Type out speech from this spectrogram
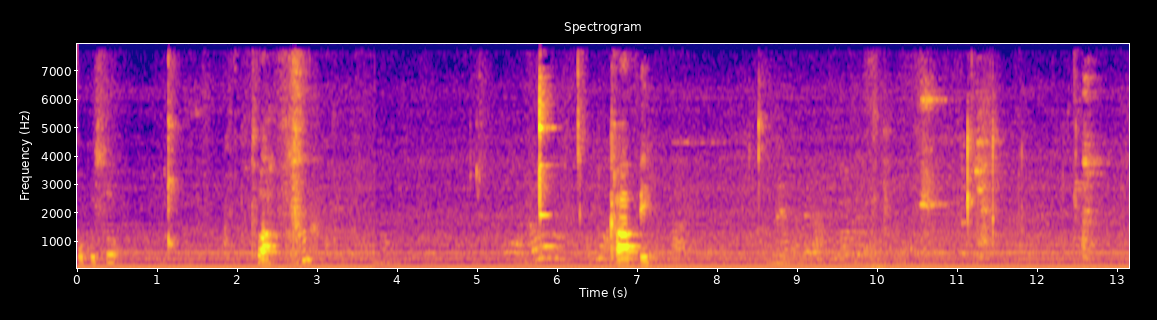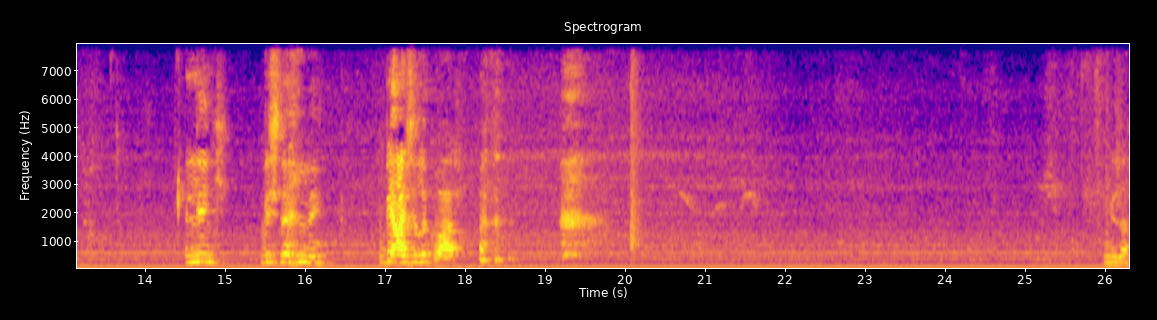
Kokusu tuhaf. Kahve. Link. Vişne link. Bir acılık var. Güzel.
